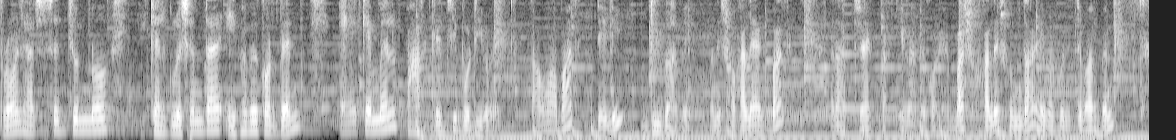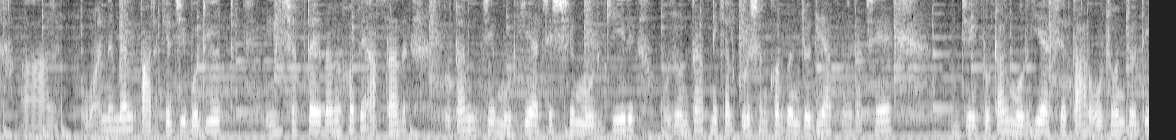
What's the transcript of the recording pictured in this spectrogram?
ব্রয়লার্সের জন্য ক্যালকুলেশনটা এইভাবে করবেন, এক M L per KG body weight, তাও আবার ডেলি দুইভাবে। মানে সকালে একবার রাত্রে একবার এভাবে করে বা সকালে সন্ধ্যা এভাবে দিতে পারবেন। আর one M L per KG body weight এই হিসাবটা এভাবে হবে। আপনার টোটাল যে মুরগি আছে, সে মুরগির ওজনটা আপনি ক্যালকুলেশন করবেন। যদি আপনার কাছে যে টোটাল মুরগি আছে, তার ওজন যদি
